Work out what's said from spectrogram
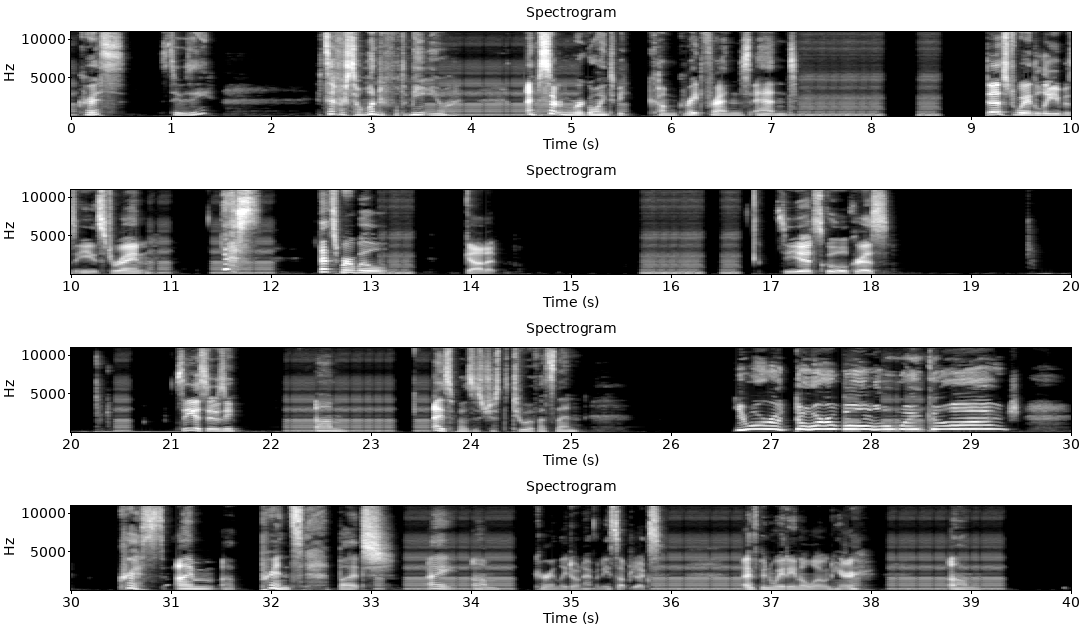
Kris? Susie? It's ever so wonderful to meet you. I'm certain we're going to become great friends, and. Best way to leave is east, right? Yes! That's where we'll. Got it. See you at school, Kris. See you, Susie. Um, I suppose it's just the two of us then. You are adorable! Oh my gosh! Kris, I'm a prince, but I, um, currently don't have any subjects. I've been waiting alone here. Um,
